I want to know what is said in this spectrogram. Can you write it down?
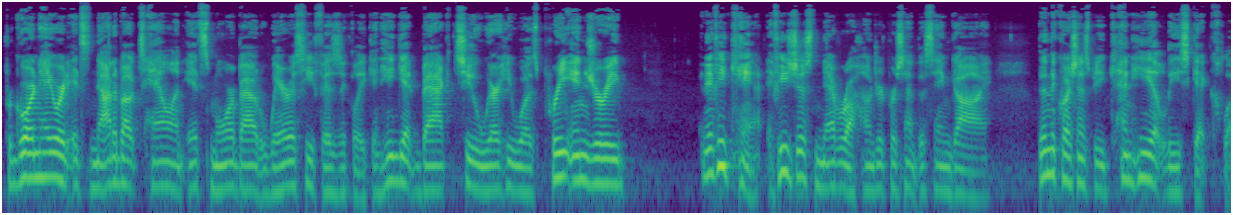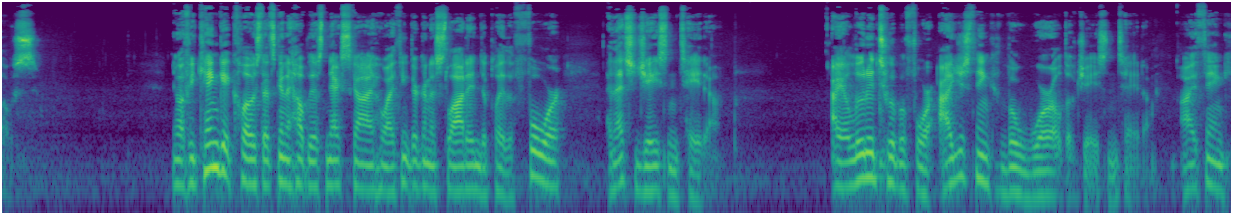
For Gordon Hayward, it's not about talent, it's more about where is he physically? Can he get back to where he was pre injury? And if he can't, if he's just never 100% the same guy, then the question has to be can he at least get close? Now, if he can get close, that's going to help this next guy who I think they're going to slot in to play the four, and that's Jayson Tatum. I alluded to it before. I just think the world of Jayson Tatum. I think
